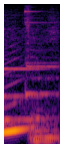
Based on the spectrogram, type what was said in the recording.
嗯。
